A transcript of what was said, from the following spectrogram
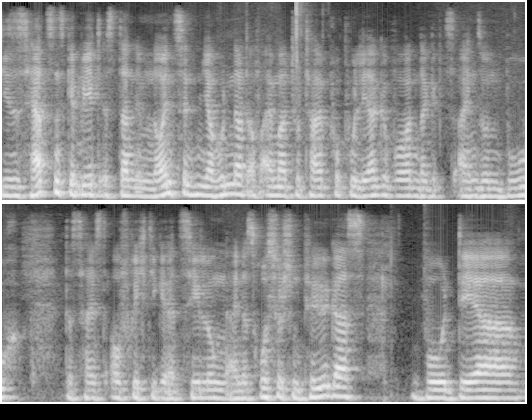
Dieses Herzensgebet ist dann im 19. Jahrhundert auf einmal total populär geworden. Da gibt es ein so ein Buch, das heißt Aufrichtige Erzählungen eines russischen Pilgers, wo der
